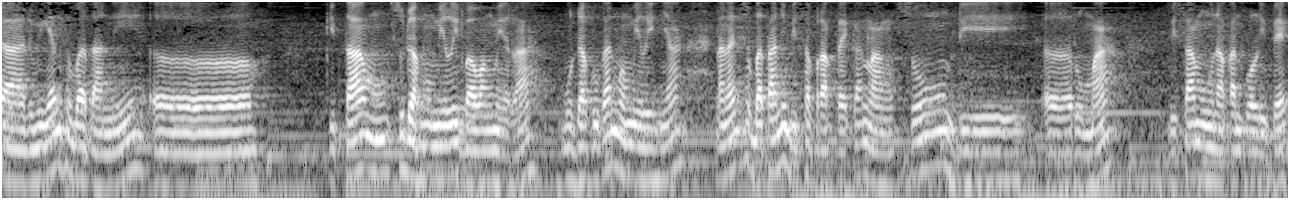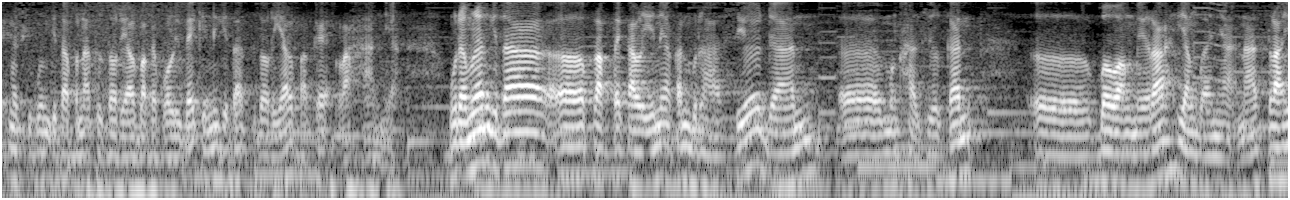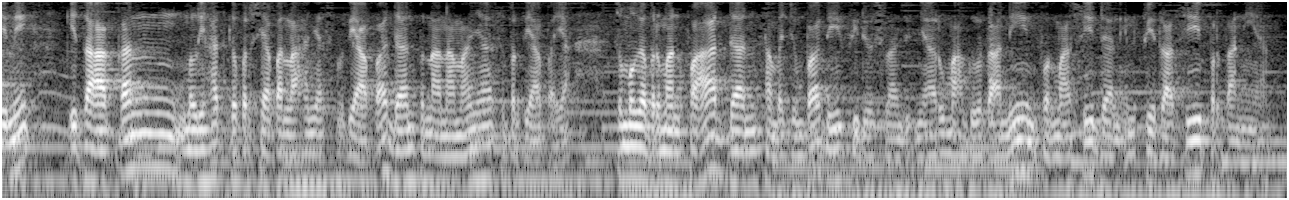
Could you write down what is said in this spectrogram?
Ya demikian sobat tani. Eh, kita sudah memilih bawang merah. Mudah bukan memilihnya. Nah nanti sobat tani bisa praktekkan langsung di eh, rumah. Bisa menggunakan polybag meskipun kita pernah tutorial pakai polybag ini kita tutorial pakai lahan ya. Mudah-mudahan kita eh, praktek kali ini akan berhasil dan eh, menghasilkan eh, bawang merah yang banyak. Nah setelah ini kita akan melihat kepersiapan lahannya seperti apa dan penanamannya seperti apa ya. Semoga bermanfaat dan sampai jumpa di video selanjutnya. Rumah Guru Tani, informasi dan invitasi pertanian.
